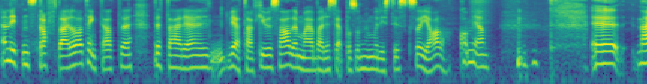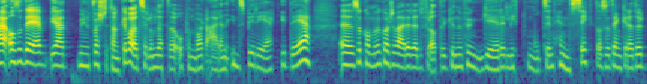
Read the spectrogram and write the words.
en liten straff der. Og da tenkte jeg at uh, dette her eh, vedtaket i USA, det må jeg bare se på som humoristisk. Så ja da, kom igjen. Eh, nei, altså det, jeg, Min første tanke var at selv om dette åpenbart er en inspirert idé, eh, så kan man jo kanskje være redd for at det kunne fungere litt mot sin hensikt. Altså jeg tenker Etter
